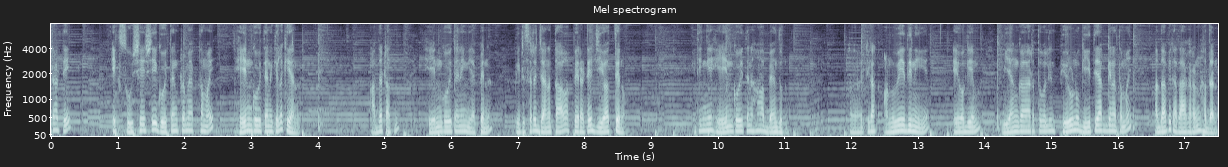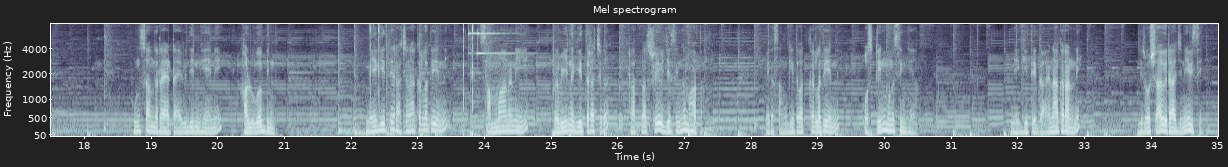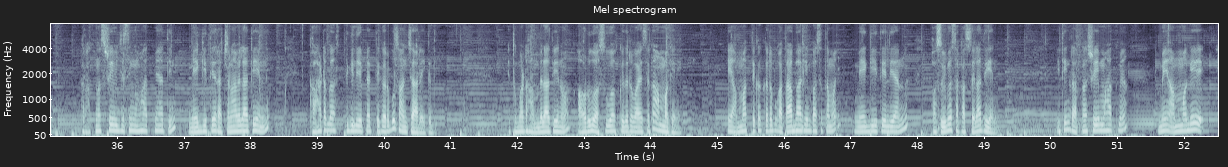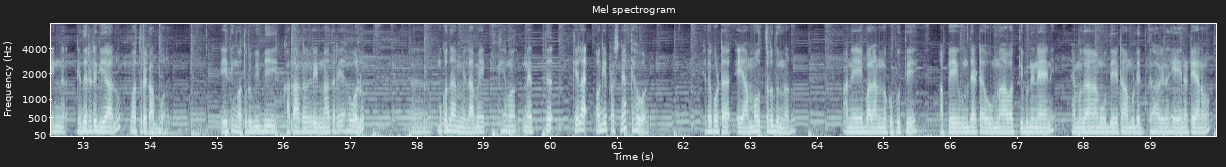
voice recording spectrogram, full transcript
අපේ රටේ එක් සුශේෂී ගොයිතන් ක්‍රමයක් තමයි හේන් ගොවිතැන කියලා කියන්න. අදටත් හේන් ගොවිතැනින් යැපෙන පිටිසර ජනතාව අපේ රටේ ජීවත්වෙනවා. ඉතින් ඒ හේන් ගොවිතන හා බැඳුණු ටිකක් අනුවේදනීය ඒවගේම වියංගාර්ථවලින් පිරුණු ගීතයක් ගැන තමයි අද අපි කතා කරන්න හදන්. පුන් සන්දරයට ඇවිදින් හේනේ කළුව බිඳ. මේ ගීතය රචනා කරලා තියෙන්නේ සම්මානනීය ප්‍රවීණ ගීතරචක රත්නශ්‍රී විජසිංහ මහතා මේක සංගීතවත් කරලා තියෙන්නේ ඔස්ටින් මුණසිංහය. මේ ගීතය ගායනා කරන්නේ නිරෝෂා විරාජනය විසින්. රත්නශ්‍රී විජසිංහ මහත්මයාතින් මේ ගීතය රචනා වෙලා තියෙන්නේ කාට ගස්තිගලිය පැත්ති කරපු සංචාරයකදී. එතුමට හම්බෙලා තියෙනවා අවුරුදු අසුවක් විතර වයසක අම්ම කෙනෙක්. ඒ අම්මත් එක කරපු කතාභාගින් පස තමයි මේ ගීතය ලියන්න පසුවීම සකස් වෙලා තියෙන ඉතින් රත්නශ්‍රී මහත්මය මේ අම්මගේ එන්න ගෙදරට ගියාලු වතුර එකක් බොන්න. ඒතින් වතුරු බිබී කතා කර ඉන්න අතරය හවලු මොකද මේ ළමෙක් හෙමත් නැත්ත කියලා වගේ ප්‍රශ්නයක් ඇහවලු. එතකොට ඒ අම්ම උත්තර දුන්නලු අනේ බලන්නක පුතේ අපේ උන්දැට උම්නාවත් තිබුණ නෑන හැමදා මුදේට අමුඩෙත් ගහගෙන හේනට යනවා.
